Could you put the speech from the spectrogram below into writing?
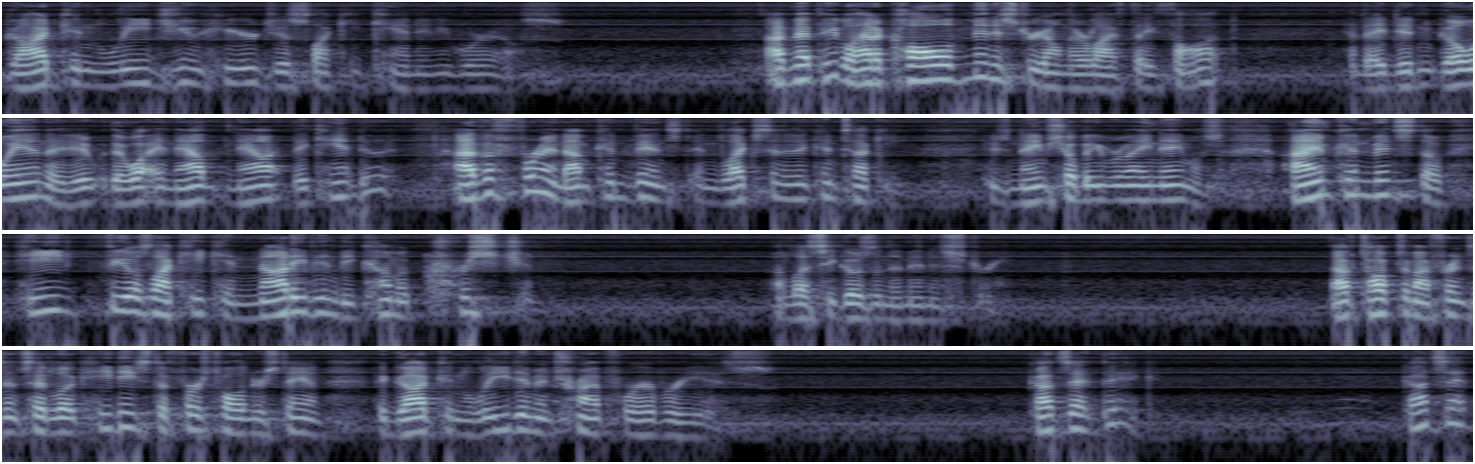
God can lead you here just like He can anywhere else. I've met people had a call of ministry on their life, they thought, and they didn't go in. They did, they, and now, now they can't do it. I have a friend, I'm convinced, in Lexington, Kentucky, whose name shall be remain nameless. I am convinced, though, he feels like he cannot even become a Christian unless he goes in the ministry. I've talked to my friends and said, look, he needs to first of all understand that God can lead him in triumph wherever he is. God's that big. God's that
